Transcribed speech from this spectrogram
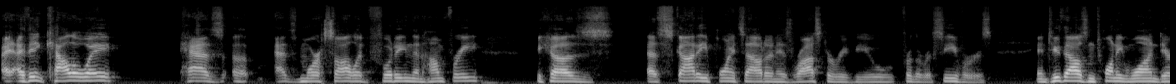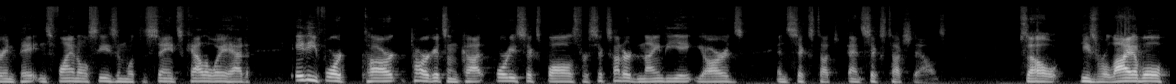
I, I think Callaway has a more solid footing than Humphrey because as Scotty points out in his roster review for the receivers, in 2021, during Payton's final season with the Saints, Callaway had 84 tar- targets and caught 46 balls for 698 yards and six touch and six touchdowns. So he's reliable.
